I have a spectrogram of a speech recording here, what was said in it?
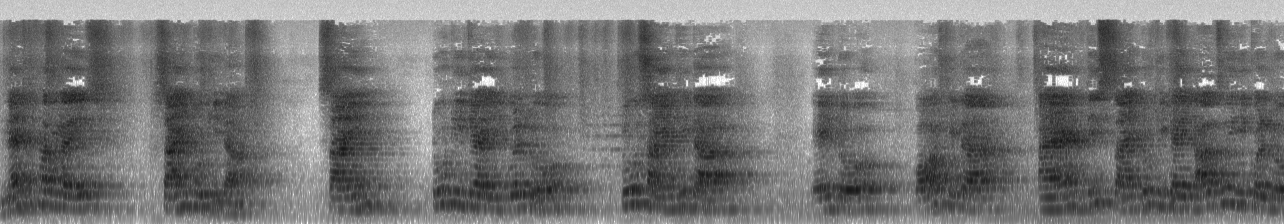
next formula is sin 2 theta. Sin 2 theta is equal to 2 sin theta into cos theta and this sin 2 theta is also equal to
